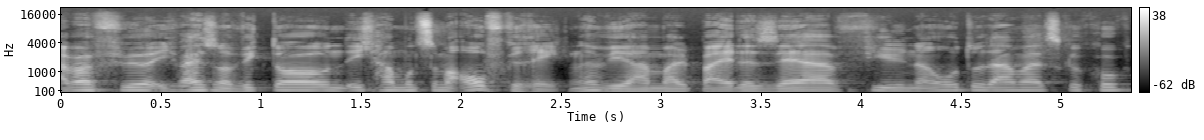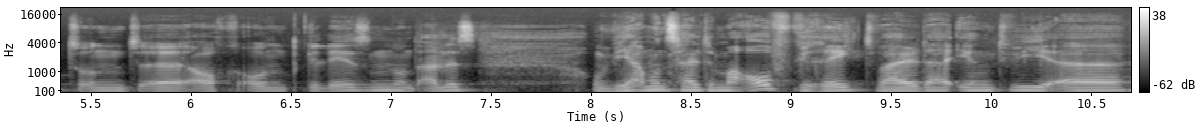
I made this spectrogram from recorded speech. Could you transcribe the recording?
Aber für, ich weiß noch, Victor und ich haben uns immer aufgeregt. Ne? Wir haben halt beide sehr viel Naruto damals geguckt und äh, auch und gelesen und alles. Und wir haben uns halt immer aufgeregt, weil da irgendwie äh,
